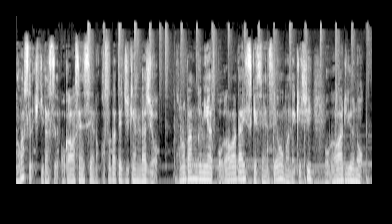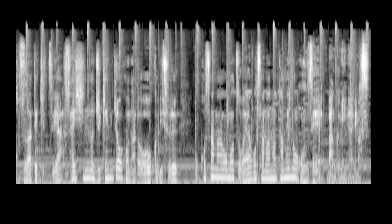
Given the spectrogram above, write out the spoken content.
伸ばす、引き出す小川先生の子育て受験ラジオ。この番組は小川大輔先生をお招きし、小川流の子育て術や最新の受験情報などをお送りする、お子様を持つ親御様のための音声番組になります。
